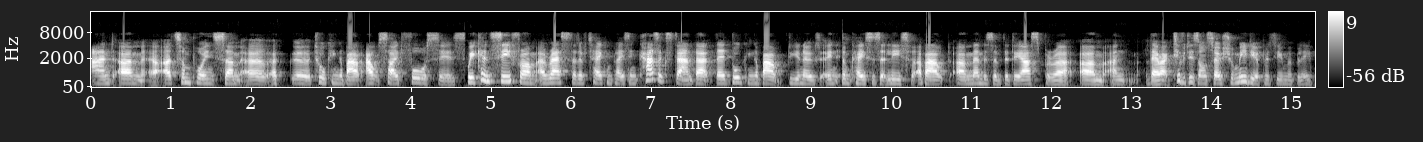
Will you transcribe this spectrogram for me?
and um, at some points um, uh, uh, uh, talking about outside forces. We can see from arrests that have taken place in Kazakhstan that they're talking about, you know, in some cases, cases at least about um, members of the diaspora um, and their activities on social media, presumably.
